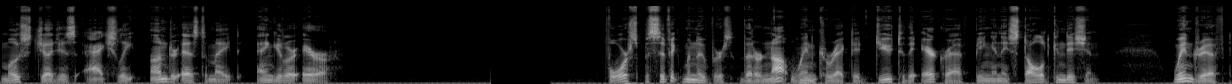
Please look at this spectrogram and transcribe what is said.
Most judges actually underestimate angular error. Four specific maneuvers that are not wind corrected due to the aircraft being in a stalled condition. Wind drift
